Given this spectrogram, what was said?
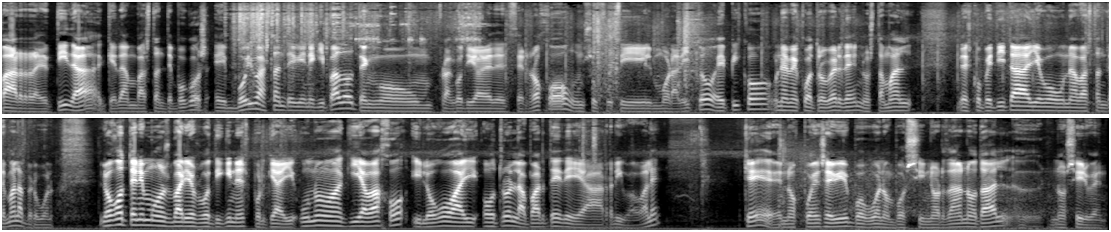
partida. Quedan bastante pocos. Eh, Voy bastante bien equipado. Tengo un francotirador de cerrojo Un subfusil moradito, épico Un M4 verde, no está mal. De escopetita llevo una bastante mala, pero bueno. Luego tenemos varios botiquines Porque hay uno aquí abajo Y luego hay otro en la parte de arriba, ¿vale? Que nos pueden servir, pues bueno Pues si nos dan o tal, eh, nos sirven.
